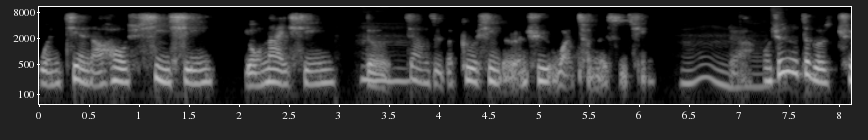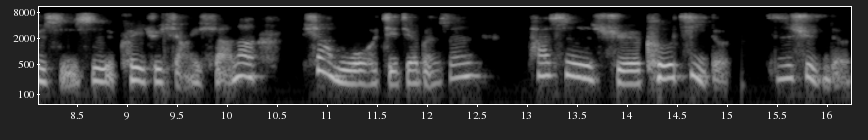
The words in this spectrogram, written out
稳健，然后细心。有耐心的这样子的个性的人去完成的事情，嗯，对啊，我觉得这个确实是可以去想一下。那像我姐姐本身，她是学科技的、资讯的，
